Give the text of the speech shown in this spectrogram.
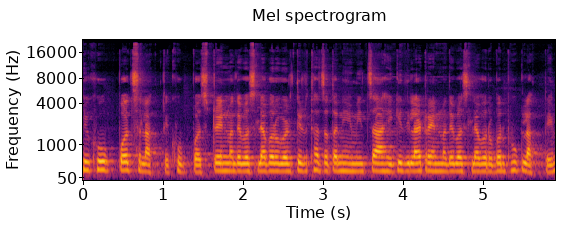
ही खूपच लागते खूपच. ट्रेनमध्ये बसल्याबरोबर तीर्थाचं तर नेहमीचं आहे की तिला ट्रेनमध्ये बसल्याबरोबर भूक लागते.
